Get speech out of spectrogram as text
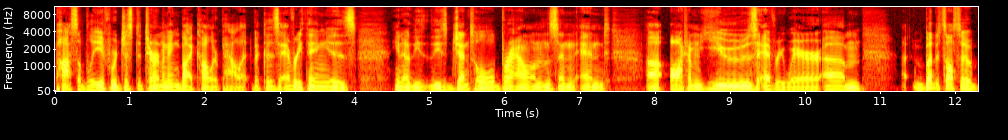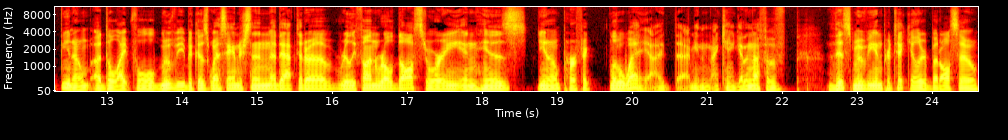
possibly if we're just determining by color palette, because everything is, you know, these these gentle browns and and uh, autumn hues everywhere. Um, but it's also you know a delightful movie because Wes Anderson adapted a really fun Roald Dahl story in his you know perfect little way. I I mean I can't get enough of this movie in particular, but also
